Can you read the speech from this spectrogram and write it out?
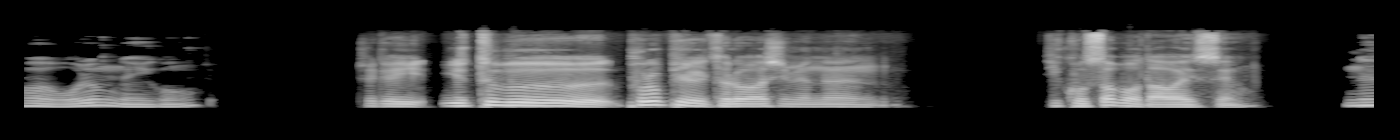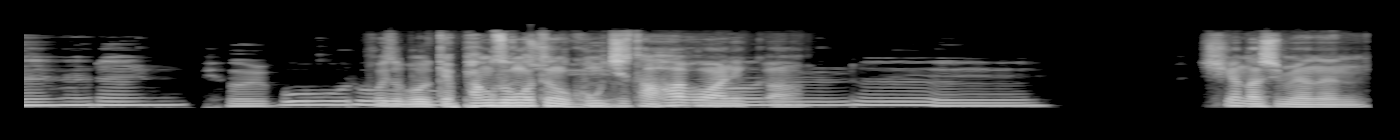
어, 어렵네, 이거. 저기 유튜브 프로필 들어가시면은 디코 서버 나와 있어요. 나랑 별 보러 거기서 뭐 이렇게 방송 같은 거 공지 다 하고 하니까. 갈래. 시간 나시면은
